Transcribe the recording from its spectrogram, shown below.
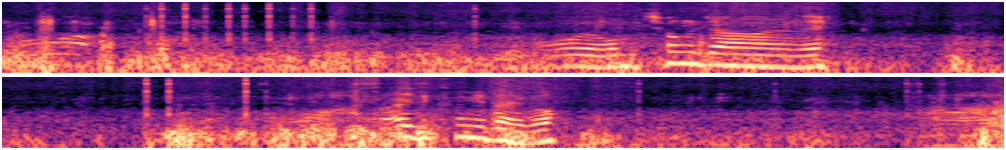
우와. 오, 엄청 잘하네. 와, 사이즈 큽니다, 이거. 아.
